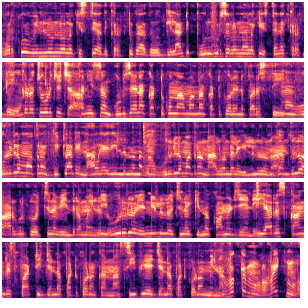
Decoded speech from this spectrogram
ఎవరికో విండ్లు ఉన్నోళ్ళకి ఇస్తే అది కరెక్ట్ కాదు. ఇలాంటి పూరు గుడిసెలు ఉన్న వాళ్ళకి ఇస్తేనే కరెక్ట్. ఇక్కడ చూడు చిచ్చా కనీసం గుడిసైనా కట్టుకుందామన్నా కట్టుకోలేని పరిస్థితి. మా ఊరిలో మాత్రం గిట్లాంటి నాలుగైదు ఇల్లులు ఉన్నవి మా ఊరిలో మాత్రం నాలుగు వందల ఇల్లులు ఉన్నాయి అందులో ఆరుగురికి వచ్చినవి ఇందిరమ్మ ఇల్లు ఈ ఊరిలో ఎన్ని ఇల్లులు వచ్చినాయో కింద కామెంట్ చేయండి. టిఆర్ఎస్ కాంగ్రెస్ పార్టీ జెండా పట్టుకోవడం కన్నా సిపిఐ జెండా పట్టుకోవడం Vakamula, Vaitmula.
